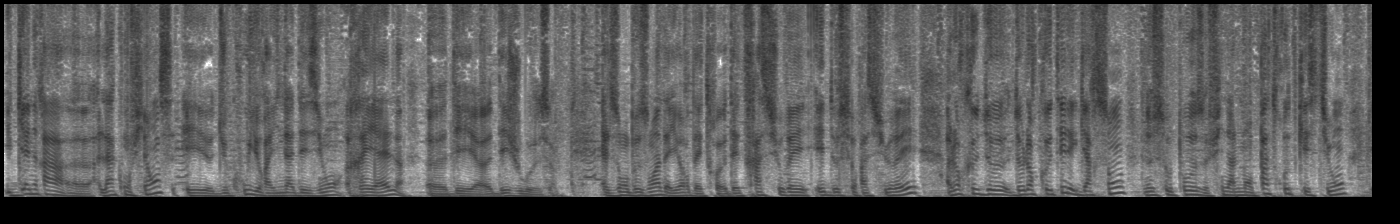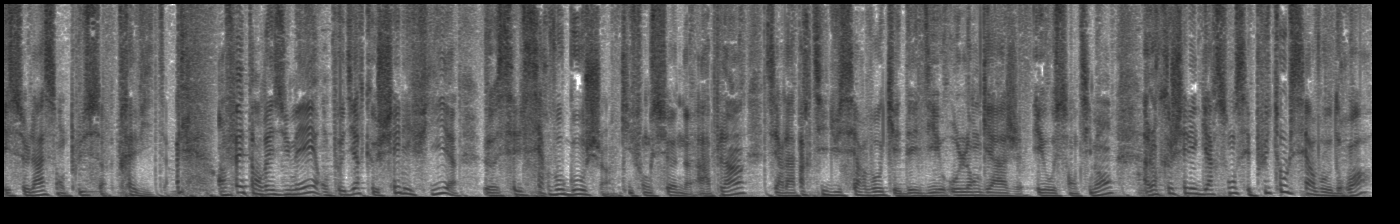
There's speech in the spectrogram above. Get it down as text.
il gagnera euh, la confiance et euh, du coup il y aura une adhésion réelle des, des, joueuses. Elles ont besoin d'ailleurs d'être rassurées et de se rassurer, alors que de, de leur côté les garçons ne se posent finalement pas trop de questions et se lassent en plus très vite. En fait, en résumé, on peut dire que chez les filles, c'est le cerveau gauche qui fonctionne à plein, c'est-à-dire la partie du cerveau qui est dédiée au langage et aux sentiments, alors que chez les garçons, c'est plutôt le cerveau droit.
